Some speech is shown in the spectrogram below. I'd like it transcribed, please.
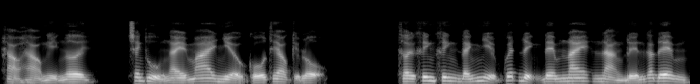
hảo hảo nghỉ ngơi tranh thủ ngày mai nhiều cố theo kịp lộ. Thời khinh khinh đánh nhịp quyết định đêm nay nàng đến các đêm,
